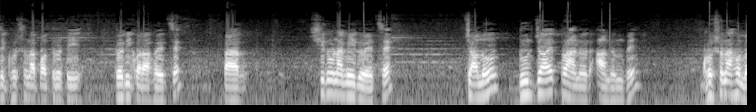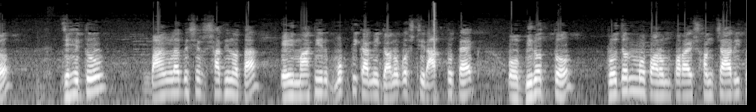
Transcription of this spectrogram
যে ঘোষণাপত্রটি তৈরি করা হয়েছে, তার শিরোনামই রয়েছে, চলো দুর্জয় প্রাণের আনন্দে। ঘোষণা হলো, যেহেতু বাংলাদেশের স্বাধীনতা এই মাটির মুক্তিকামী জনগোষ্ঠীর আত্মত্যাগ ও বীরত্ব প্রজন্ম পরম্পরায় সঞ্চারিত,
